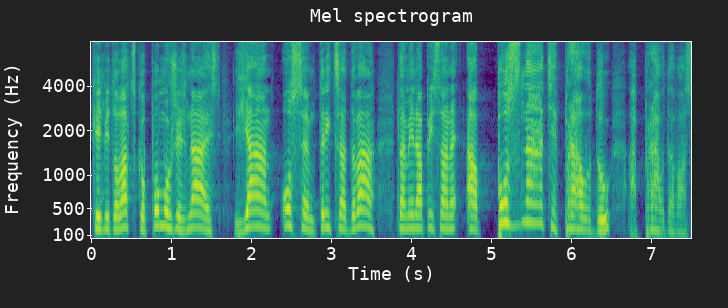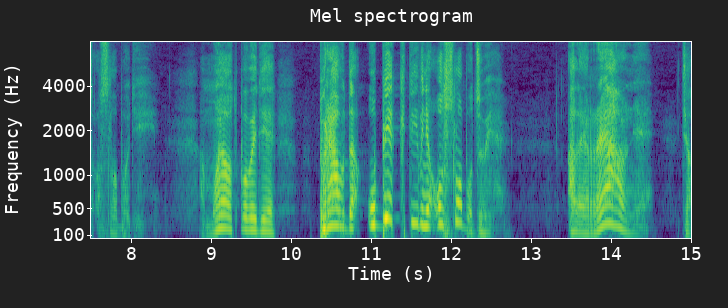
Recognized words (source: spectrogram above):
keď mi to Lacko pomôžeš nájsť, Ján 8.32, tam je napísané a poznáte pravdu a pravda vás oslobodí. A moja odpoveď je, pravda objektívne oslobodzuje, ale reálne ťa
